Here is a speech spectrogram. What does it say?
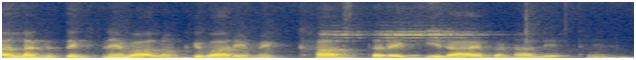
अलग दिखने वालों के बारे में खास तरह की राय बना लेते हैं।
